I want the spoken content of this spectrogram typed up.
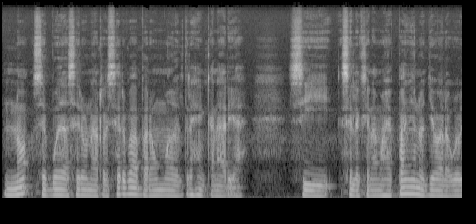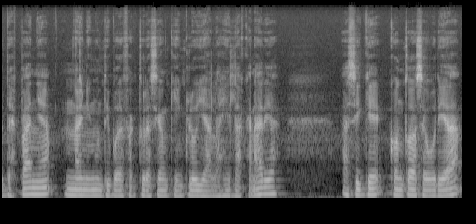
No se puede hacer una reserva para un Model 3 en Canarias. Si seleccionamos España, nos lleva a la web de España. No hay ningún tipo de facturación que incluya las Islas Canarias. Así que, con toda seguridad,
